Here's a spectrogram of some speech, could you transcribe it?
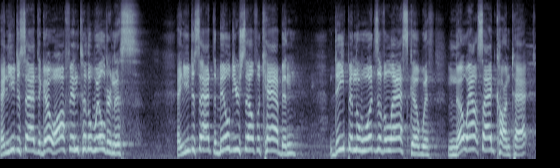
and you decide to go off into the wilderness and you decide to build yourself a cabin deep in the woods of Alaska with no outside contact,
